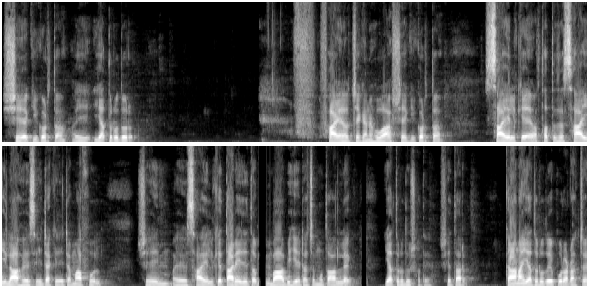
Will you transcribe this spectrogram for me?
সে কি করত? এই ইয়াত রুদুর হচ্ছে এখানে হুয়া। সে কি করত? সাইলকে, অর্থাৎ সাইলা হয়েছে এটাকে, এটা মাফুল। সেই সাইলকে তাড়িয়ে দিত বাবিহি, এটা হচ্ছে মোতাল্লেক ইয়াতরুদুর সাথে। সে তার কানা ইয়াতরুদু এই পুরাটা হচ্ছে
